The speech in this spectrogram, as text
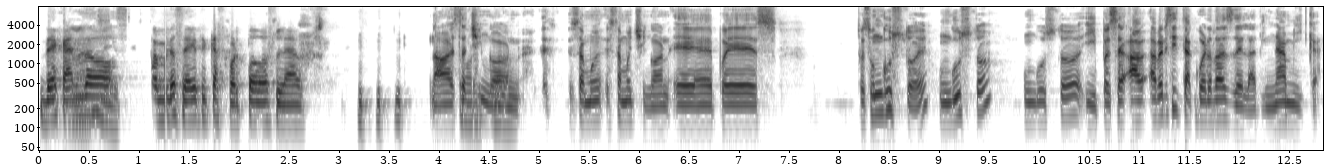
Dejando familias eléctricas por todos lados. No, está Tor chingón. Está muy, está muy chingón. Eh, pues, pues un gusto, ¿eh? Un gusto, un gusto. Y pues a, a ver si te acuerdas de la dinámica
